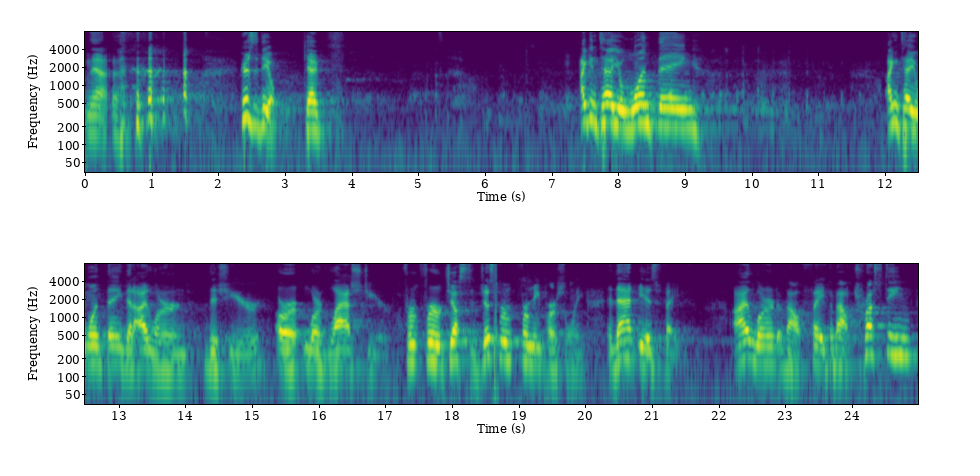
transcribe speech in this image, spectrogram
Yeah. Here's the deal, okay? I can tell you one thing. I can tell you one thing that I learned this year, or learned last year, for, for Justin, just for, for me personally, and that is faith. I learned about faith, about trusting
